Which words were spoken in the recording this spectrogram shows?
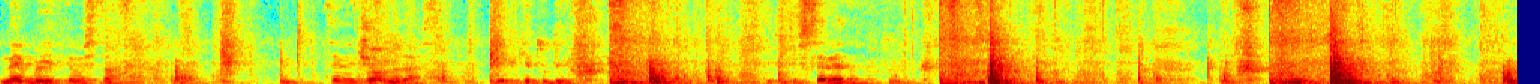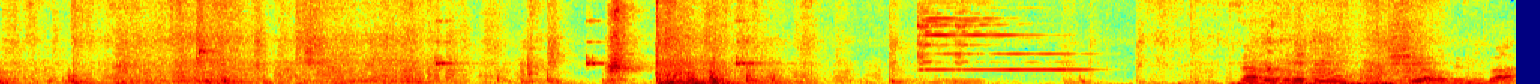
не бийте ось так. Це нічого не дасть. Тільки туди. Тільки всередину. Зараз зробимо ще один удар.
